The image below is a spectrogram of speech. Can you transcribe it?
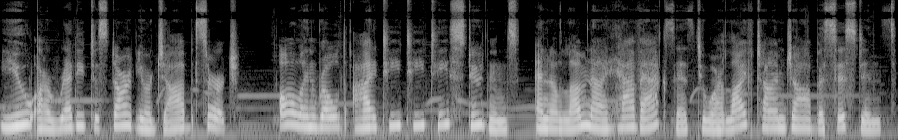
you are ready to start your job search. All enrolled ITTT students and alumni have access to our lifetime job assistance,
